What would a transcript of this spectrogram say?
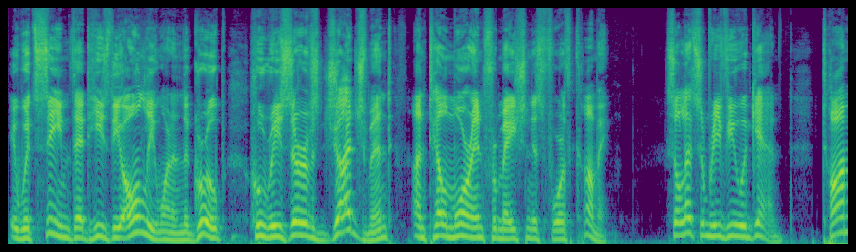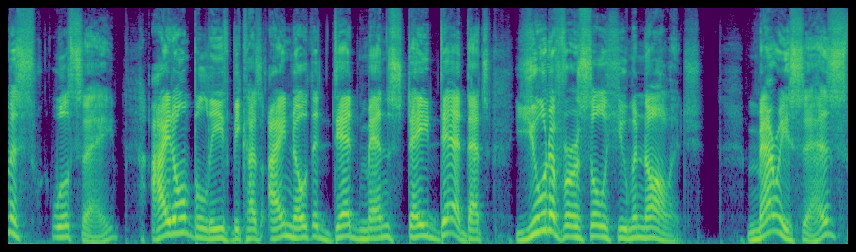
it would seem that he's the only one in the group who reserves judgment until more information is forthcoming. So let's review again. Thomas will say, I don't believe because I know that dead men stay dead. That's universal human knowledge. Mary says,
